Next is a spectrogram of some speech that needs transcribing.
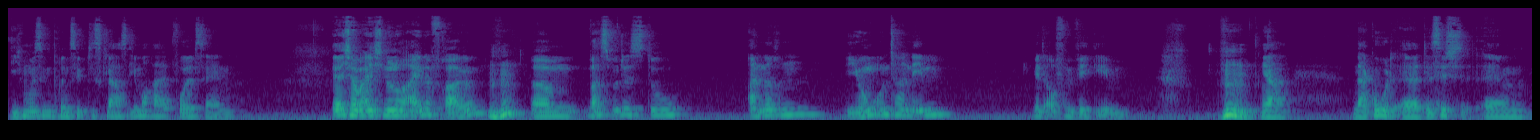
Ich muss im Prinzip das Glas immer halb voll sehen. Ja, ich habe eigentlich nur noch eine Frage. Mhm. Ähm, was würdest du anderen jungen Unternehmen mit auf den Weg geben? Hm, ja, na gut, äh, das ist, ähm,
